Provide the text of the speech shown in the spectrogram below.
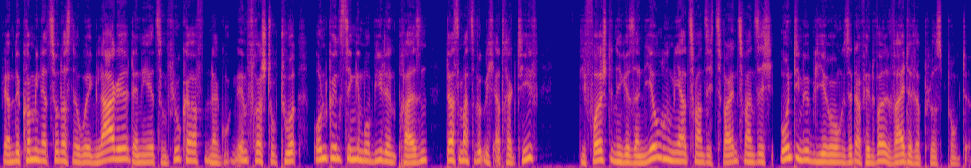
Wir haben eine Kombination aus einer ruhigen Lage, der Nähe zum Flughafen, einer guten Infrastruktur und günstigen Immobilienpreisen. Das macht es wirklich attraktiv. Die vollständige Sanierung im Jahr 2022 und die Möblierung sind auf jeden Fall weitere Pluspunkte.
